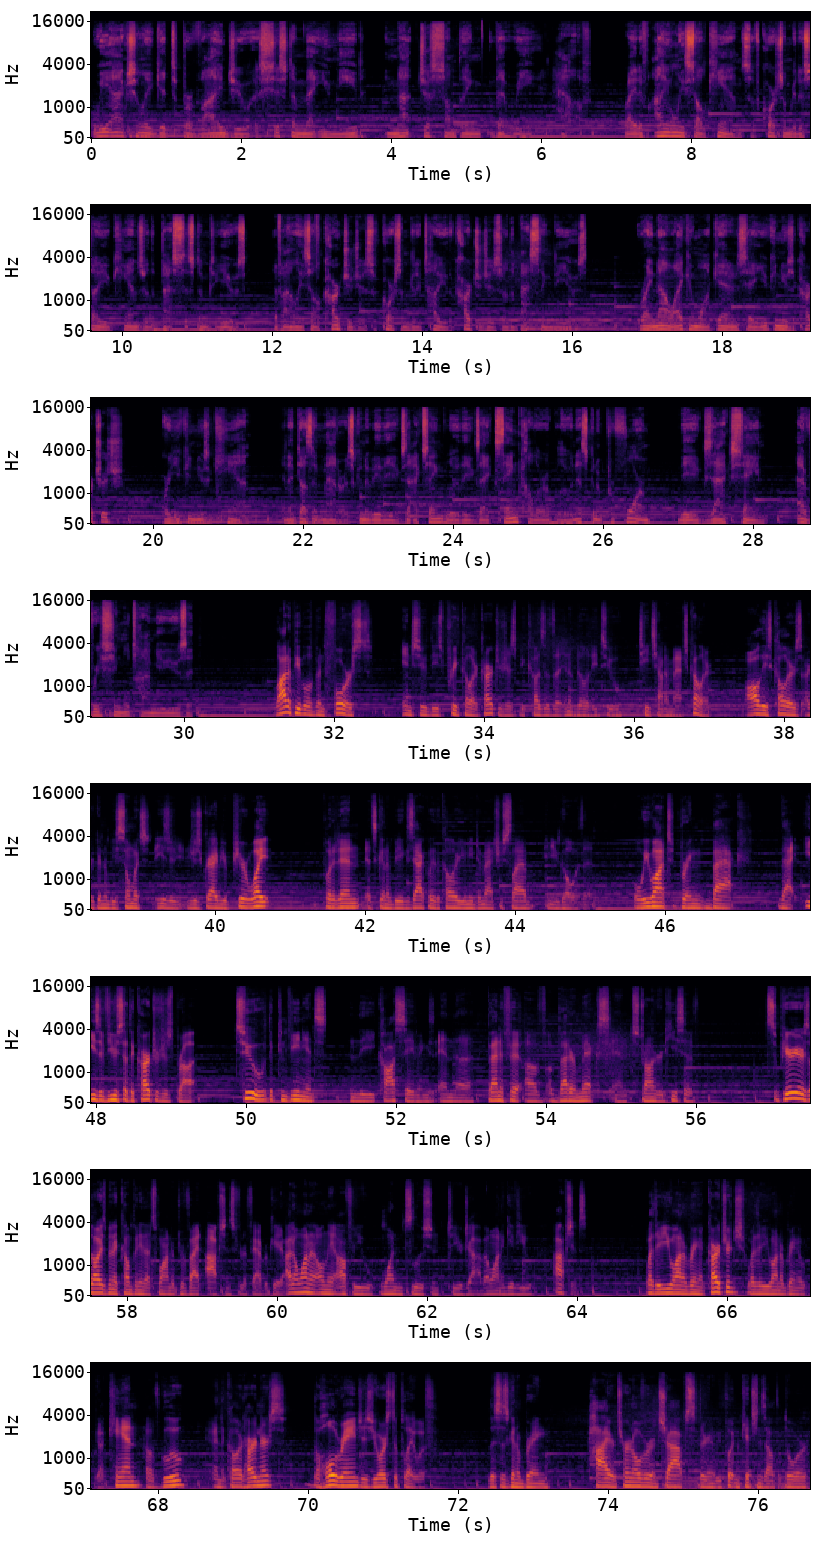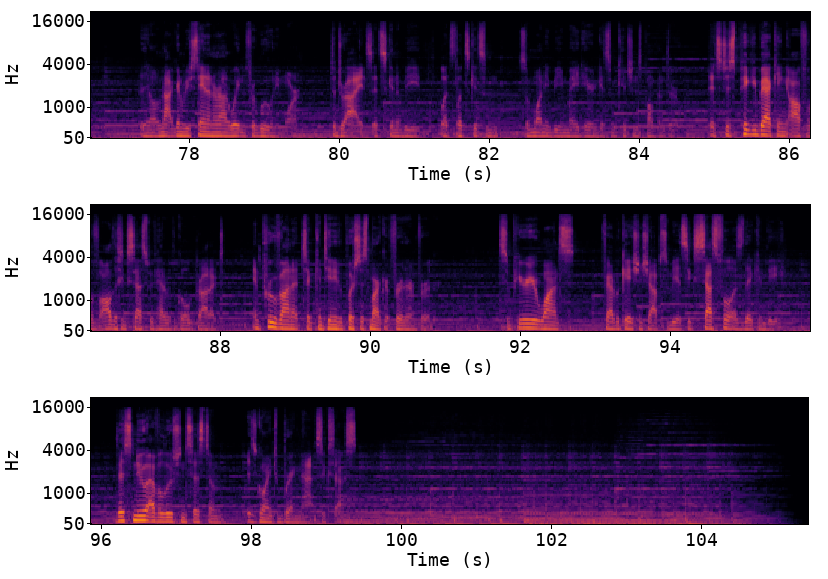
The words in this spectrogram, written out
we actually get to provide you a system that you need, not just something that we have. Right? If I only sell cans, of course I'm going to tell you cans are the best system to use. If I only sell cartridges, of course I'm going to tell you the cartridges are the best thing to use. Right now, I can walk in and say, you can use a cartridge or you can use a can, and it doesn't matter. It's going to be the exact same blue, the exact same color of blue, and it's going to perform the exact same every single time you use it. A lot of people have been forced into these pre-colored cartridges because of the inability to teach how to match color. All these colors are going to be so much easier. You just grab your pure white, put it in, it's going to be exactly the color you need to match your slab, and you go with it. Well, we want to bring back that ease of use that the cartridges brought to the convenience and the cost savings and the benefit of a better mix and stronger adhesive Superior has always been a company that's wanted to provide options for the fabricator. I don't want to only offer you one solution to your job. I want to give you options. Whether you want to bring a cartridge, whether you want to bring a, a can of glue, and the colored hardeners, the whole range is yours to play with. This is going to bring higher turnover in shops. They're going to be putting kitchens out the door. You know, not going to be standing around waiting for glue anymore to dry. It's, it's going to be let's let's get some some money being made here and get some kitchens pumping through. It's just piggybacking off of all the success we've had with the gold product, improve on it to continue to push this market further and further. Superior wants fabrication shops to be as successful as they can be. This new evolution system is going to bring that success.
